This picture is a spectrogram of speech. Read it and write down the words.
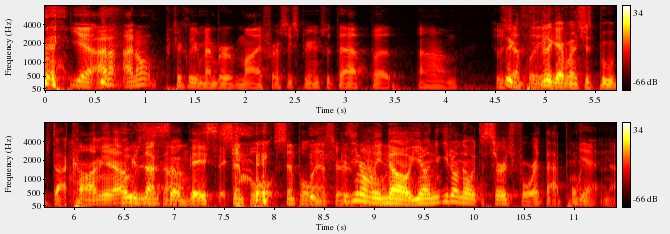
Yeah, I don't, I don't particularly remember my first experience with that, but um, it was I like- I definitely feel like everyone's just boobs.com, you know, just so basic, Simple, simple answer. because you don't really one. know. You don't you don't know what to search for at that point. Yeah, no.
